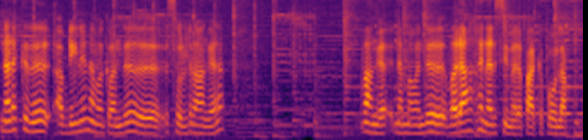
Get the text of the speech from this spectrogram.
நடக்குது அப்படின்னு நமக்கு வந்து சொல்கிறாங்க வாங்க நம்ம வந்து வராக நரசிம்மரை பார்க்க போகலாம்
